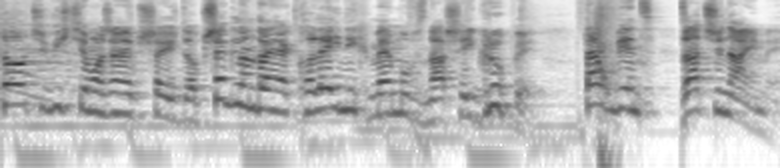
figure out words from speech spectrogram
to oczywiście możemy przejść do przeglądania kolejnych memów z naszej grupy. Tak więc zaczynajmy.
